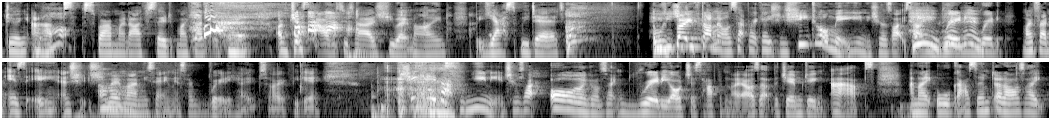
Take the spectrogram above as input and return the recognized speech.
doing abs. What? Swear on my life, so did my friend. I've just outed her; she won't mind. But yes, we did. And we've both do done it on separate occasions. She told me at uni, she was like, "Sorry, Who? Who? really, Who? really." My friend Izzy, and she, she Oh. won't mind me saying this. I really hope. Sorry if you do. She came back from uni and she was like, "Oh my god, something really odd just happened." Like I was at the gym doing abs, and I orgasmed, and I was like,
